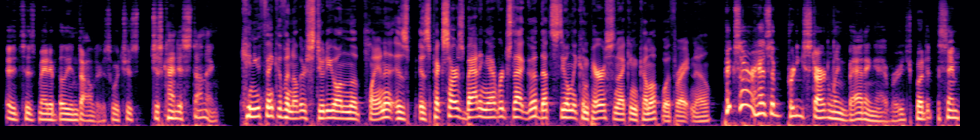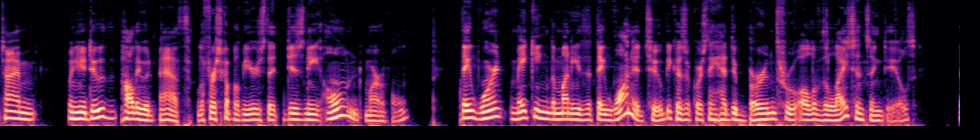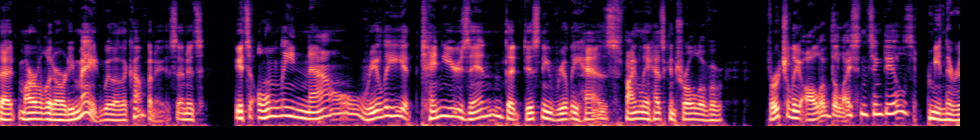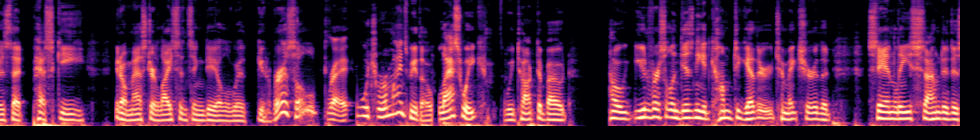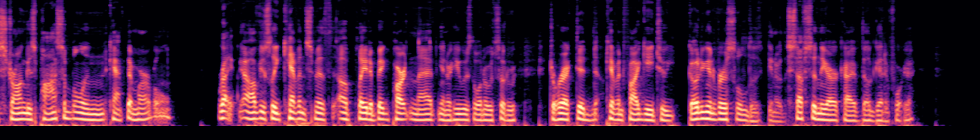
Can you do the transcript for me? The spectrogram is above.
it has made a billion dollars, which is just kind of stunning. Can you think of another studio on the planet? Is is Pixar's batting average that good? That's the only comparison I can come up with right now. Pixar has a pretty startling batting average, but at the same time, when you do Hollywood math, the first couple of years that Disney owned Marvel, they weren't making the money that they wanted to because, of course, they had to burn through all of the licensing deals that Marvel had already made with other companies. And it's it's only now, really, at 10 years in, that Disney really has finally has control over virtually all of the licensing deals. I mean, there is that pesky you know, master licensing deal with Universal. Right. Which reminds me, though, last week we talked about how Universal and Disney had come together to make sure that Stan Lee sounded as strong as possible in Captain Marvel. Right. Obviously, Kevin Smith uh, played a big part in that. You know, he was the one who sort of directed Kevin Feige to go to Universal. To, you know, the stuff's in the archive; they'll get it for you.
